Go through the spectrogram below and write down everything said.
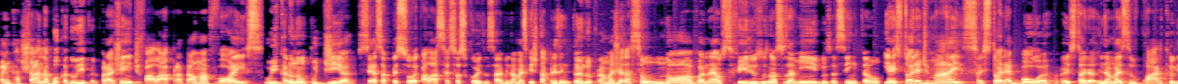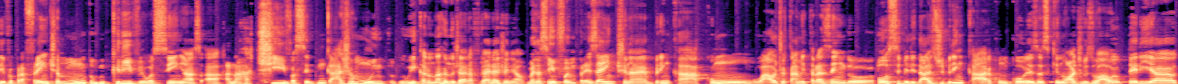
para encaixar na boca do Ícaro, pra gente falar, para dar uma voz, o Ícaro não podia ser essa pessoa que falasse essas coisas, sabe? Ainda mais que a gente tá apresentando para uma geração nova, né? Os filhos dos nossos amigos, assim, então. E a história é demais, a história é boa. A história, ainda mais o quarto livro pra frente, é muito incrível, assim, a, a, a narrativa, você engaja muito. O Ícaro narrando já era, já era genial. Mas assim, foi um presente, né? Brincar com. O áudio tá me trazendo possibilidades de brincar com coisas que no audiovisual eu teria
